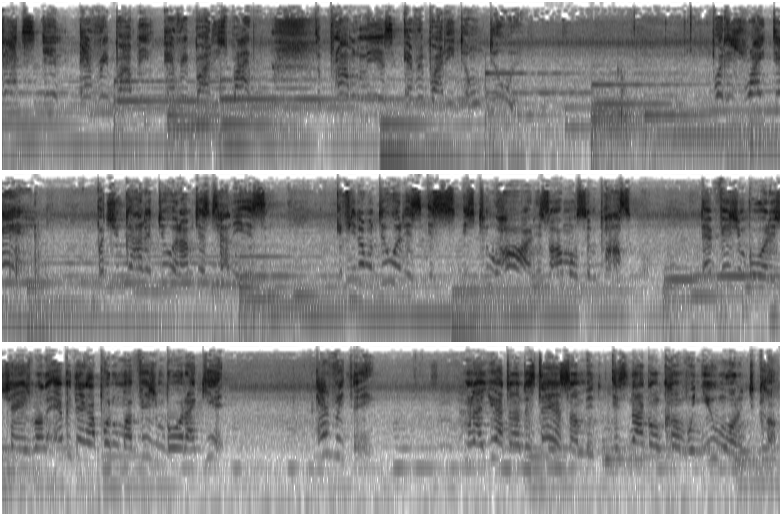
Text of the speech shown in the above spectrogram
That's in everybody, everybody's Bible. The problem is, everybody don't do it. But it's right there. But you got to do it. I'm just telling you, if you don't do it, it's, it's, it's too hard. It's almost impossible. That vision board has changed life. Everything I put on my vision board, I get. Everything. Now you have to understand something. It's not going to come when you want it to come.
